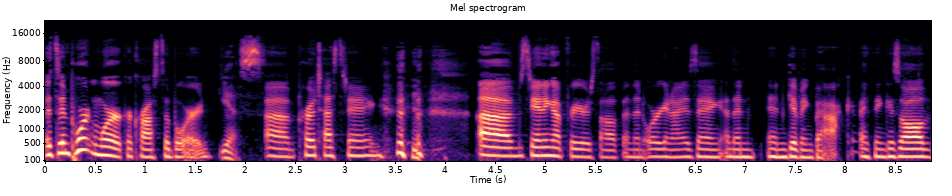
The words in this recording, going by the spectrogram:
It's important work across the board. Yes. um, protesting, um, standing up for yourself, and then organizing, and then and giving back. I think is all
